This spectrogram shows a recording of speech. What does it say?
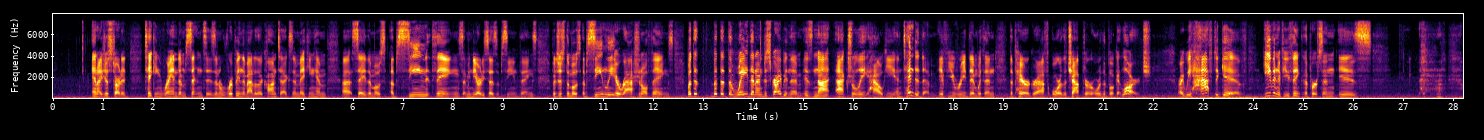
and I just started taking random sentences and ripping them out of their context and making him uh, say the most obscene things. I mean, he already says obscene things, but just the most obscenely irrational things. But that, but that the way that I'm describing them is not actually how he intended them. If you read them within the paragraph or the chapter or the book at large, right? We have to give, even if you think the person is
